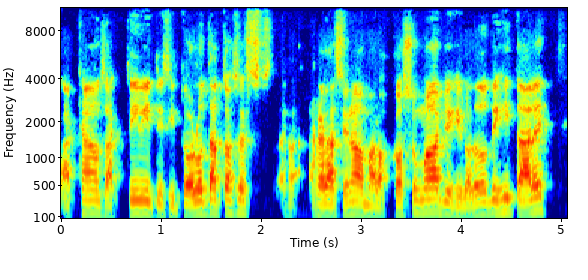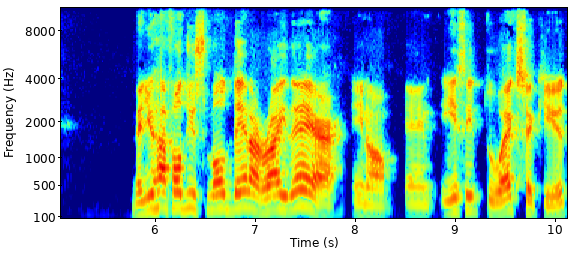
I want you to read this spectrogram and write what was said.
accounts, activities y todos los datos relacionados a los custom objects y los datos digitales, then you have all your small data right there, you know, and easy to execute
